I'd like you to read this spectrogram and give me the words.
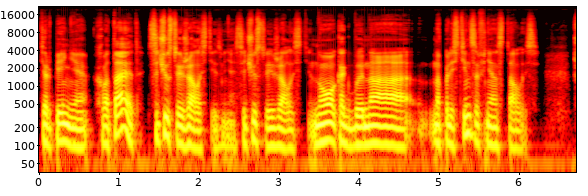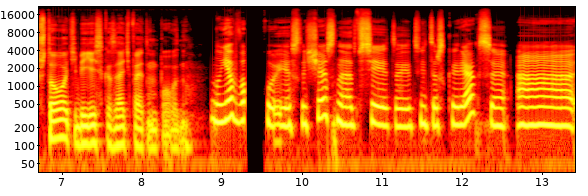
терпения хватает, сочувствия и жалости, извиняюсь, сочувствия и жалости, но как бы на, на палестинцев не осталось. Что тебе есть сказать по этому поводу? Ну, я в если честно, от всей этой твиттерской реакции. А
